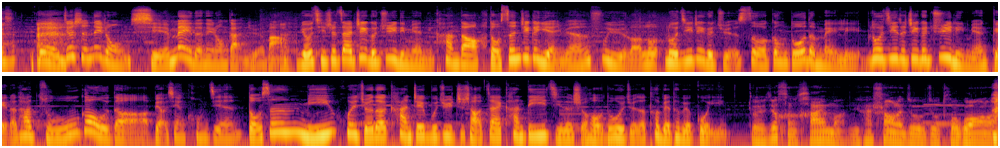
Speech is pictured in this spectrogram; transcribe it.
对，就是那种邪魅的那种感觉吧。尤其是在这个剧里面，你看到抖森这个演员赋予了洛洛基这个角色更多的魅力。洛基的这个剧里面给了他足够的表现空间。抖森。迷会觉得看这部剧，至少在看第一集的时候，都会觉得特别特别过瘾。对，就很嗨嘛！你看上来就就脱光了。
